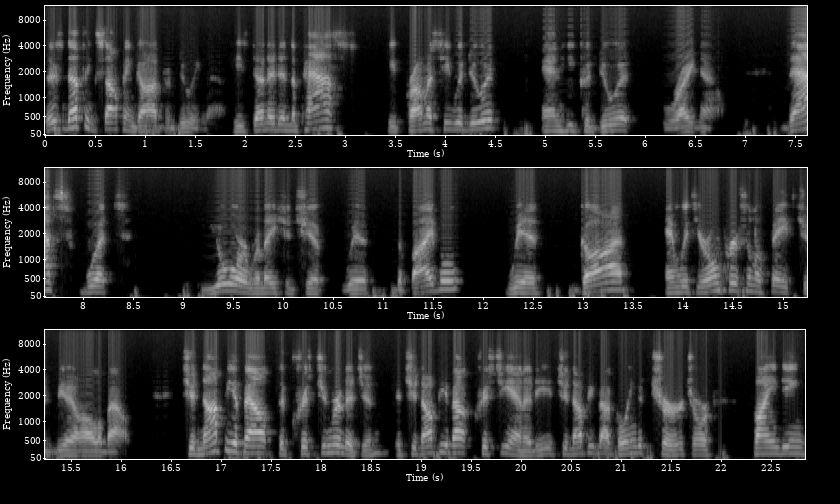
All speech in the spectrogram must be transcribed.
there's nothing stopping God from doing that. He's done it in the past. He promised he would do it, and he could do it right now. That's what your relationship with the Bible, with God, and with your own personal faith should be all about. It should not be about the Christian religion. It should not be about Christianity. It should not be about going to church or finding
